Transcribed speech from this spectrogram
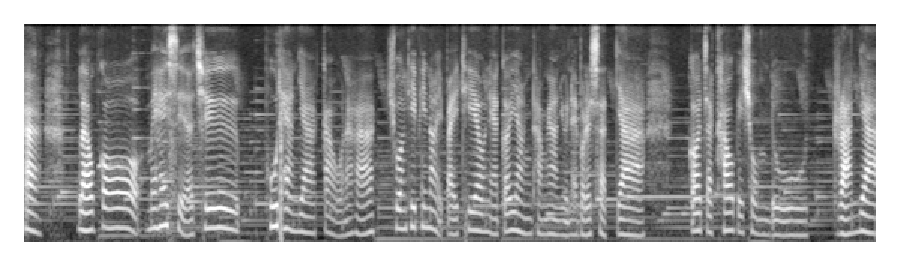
ค่ะ แล้วก็ไม่ให้เสียชื่อผู้แทนยาเก่านะคะ ช่วงที่พี่หน่อยไปเที่ยวเนี่ยก็ยังทำงานอยู่ในบริษัทยา ก็จะเข้าไปชมดูร้านยา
